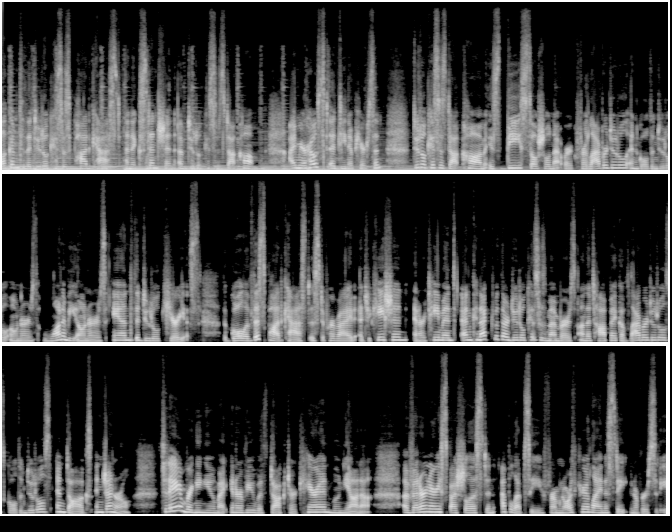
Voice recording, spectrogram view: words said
Welcome to the Doodle Kisses podcast, an extension of doodlekisses.com. I'm your host, Adina Pearson. Doodlekisses.com is the social network for Labradoodle and Golden Doodle owners, wannabe owners, and the Doodle curious. The goal of this podcast is to provide education, entertainment, and connect with our Doodle Kisses members on the topic of Labradoodles, Golden Doodles, and dogs in general. Today, I'm bringing you my interview with Dr. Karen Muñana, a veterinary specialist in epilepsy from North Carolina State University.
